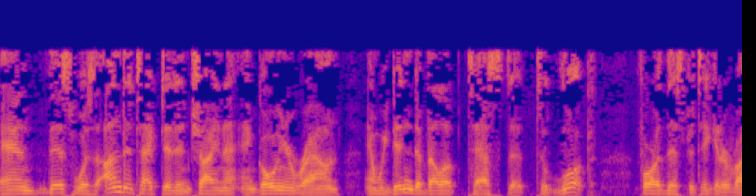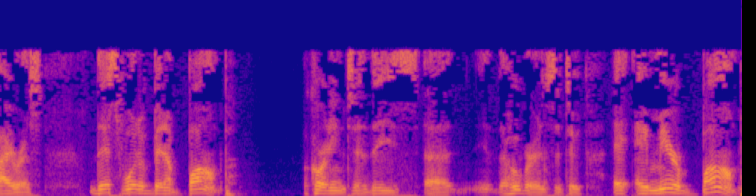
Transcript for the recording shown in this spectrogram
and this was undetected in China and going around, and we didn't develop tests to, to look for this particular virus, this would have been a bump, according to these uh, the Hoover Institute, a, a mere bump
